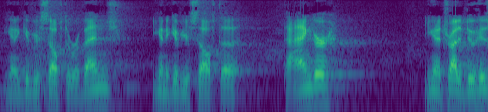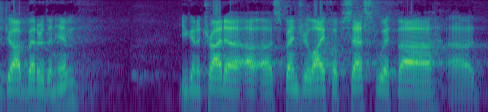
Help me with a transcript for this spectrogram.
you're going to give yourself to revenge? You're going to give yourself to, to anger? You're going to try to do his job better than him? You're going to try to uh, uh, spend your life obsessed with uh, uh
